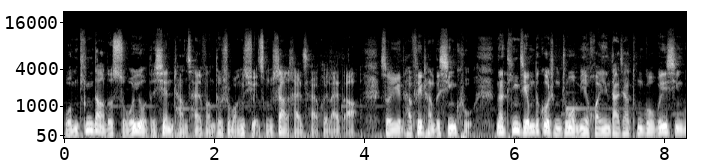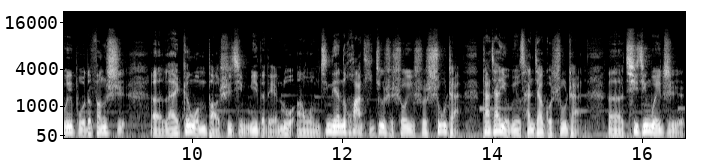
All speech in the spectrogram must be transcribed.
我们听到的所有的现场采访都是王雪从上海采回来的啊，所以他非常的辛苦。那听节目的过程中，我们也欢迎大家通过微信、微博的方式，呃，来跟我们保持紧密的联络啊。我们今天的话题就是说一说书展，大家有没有？参加过书展，呃，迄今为止，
